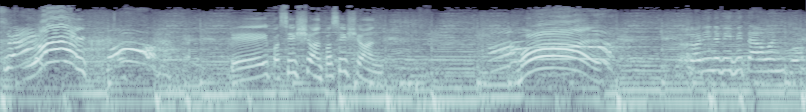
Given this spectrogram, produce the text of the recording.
Strike! Okay, position, position. Ball! Sorry, nabibitawan ko.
